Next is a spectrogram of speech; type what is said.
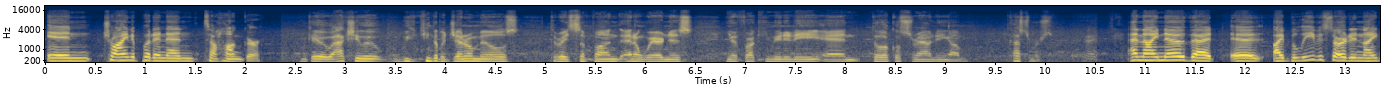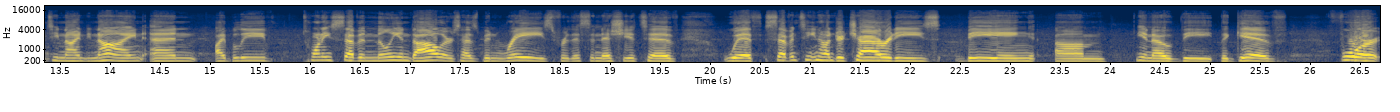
in trying to put an end to hunger. Okay, well, actually, we, teamed up with General Mills to raise some fund and awareness, you know, for our community and the local surrounding um, customers. And I know that uh, I believe it started in 1999, and I believe 27 million dollars has been raised for this initiative, with 1,700 charities being, um, you know, the the give for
